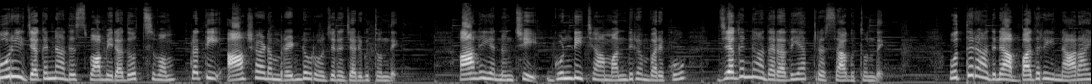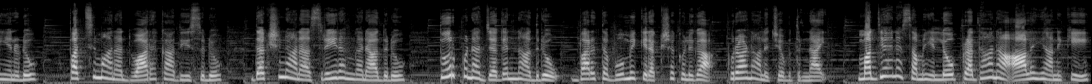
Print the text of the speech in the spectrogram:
పూరి జగన్నాథస్వామి రథోత్సవం ప్రతి ఆషాఢం రెండో రోజున జరుగుతుంది. ఆలయం నుంచి గుండీచా మందిరం వరకు జగన్నాథ రథయాత్ర సాగుతుంది. ఉత్తరాదిన బదరీ నారాయణుడు పశ్చిమాన ద్వారకాధీశుడు దక్షిణాన శ్రీరంగనాథుడు తూర్పున జగన్నాథుడు భరత భూమికి రక్షకులుగా పురాణాలు చెబుతున్నాయి. మధ్యాహ్న సమయంలో ప్రధాన ఆలయానికి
